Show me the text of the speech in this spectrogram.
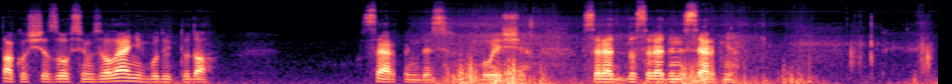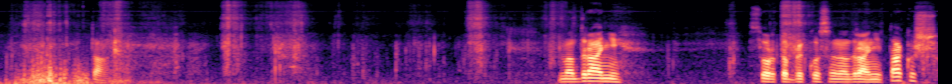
також ще зовсім зелені, будуть туди серпень десь ближче, серед, до середини серпня. Так. Надрані, сорт абрикоси надрані також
